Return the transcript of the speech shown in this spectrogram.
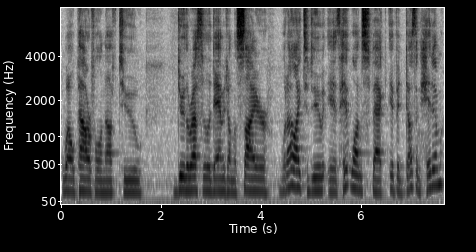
well powerful enough to do the rest of the damage on the Sire. What I like to do is hit one spec. If it doesn't hit him,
